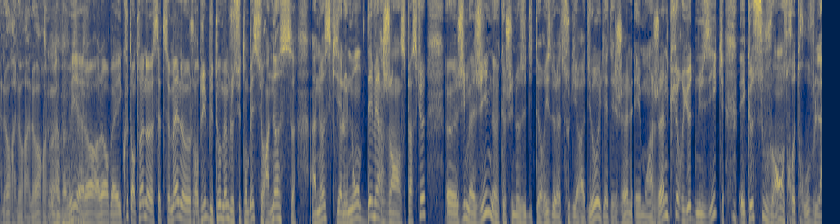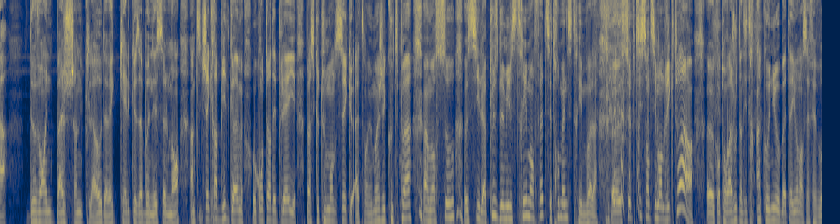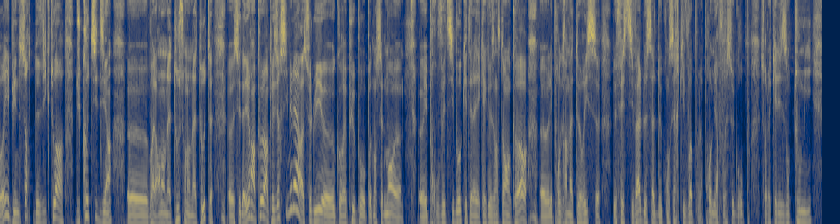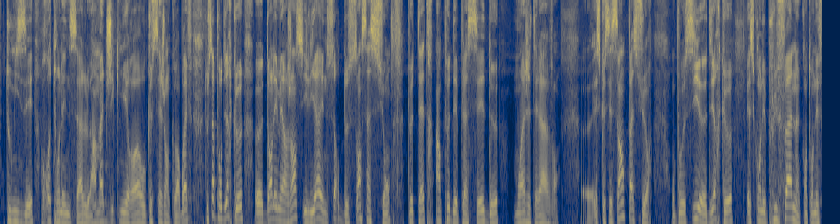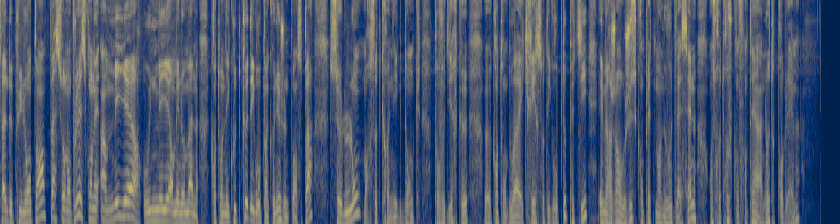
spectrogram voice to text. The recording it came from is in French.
Alors, alors, alors. Ah bah oui, alors, alors, bah écoute Antoine, euh, cette semaine, aujourd'hui plutôt même, je suis tombé sur un os, un os qui a le nom d'émergence, parce que euh, j'imagine que chez nos éditeuristes de la Tsugi Radio, il y a des jeunes et moins jeunes, curieux de musique, et que souvent on se retrouve là devant une page SoundCloud avec quelques abonnés seulement, un petit check rapide quand même au compteur des plays parce que tout le monde sait que attends mais moi j'écoute pas un morceau euh, s'il a plus de 1000 streams en fait c'est trop mainstream voilà. Euh, ce petit sentiment de victoire euh, quand on rajoute un titre inconnu au bataillon dans sa favoris et puis une sorte de victoire du quotidien. Euh, voilà on en a tous on en a toutes. Euh, c'est d'ailleurs un peu un plaisir similaire à celui euh, qu'aurait pu pour, potentiellement éprouver Thibaut qui était là il y a quelques instants encore euh, les programmateuristes de festivals de salles de concert qui voient pour la première fois ce groupe sur lequel ils ont tout mis tout misé retourner une salle un Magic Mirror ou que sais-je encore. Bref tout ça pour dire que euh, dans l'émergence il y a une sorte de sensation peut-être un peu déplacée de moi j'étais là avant. Euh, est-ce que c'est ça Pas sûr. On peut aussi euh, dire que est-ce qu'on est plus fan quand on est fan depuis longtemps? Pas sûr non plus. Est-ce qu'on est un meilleur ou une meilleure mélomane quand on n'écoute que des groupes inconnus? Je ne pense pas. Ce long morceau de chronique donc pour vous dire que euh, quand on doit écrire sur des groupes tout petits, émergents ou juste complètement nouveaux de la scène, on se retrouve confronté à un autre problème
